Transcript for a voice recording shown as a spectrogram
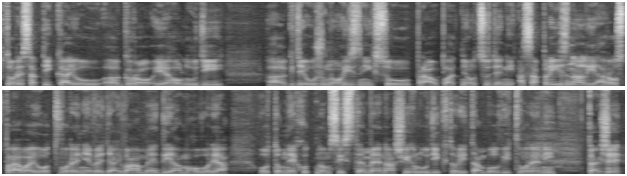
ktoré sa týkajú gro jeho ľudí kde už mnohí z nich sú právoplatne odsudení a sa priznali a rozprávajú otvorene, veď aj vám, médiám hovoria o tom nechutnom systéme našich ľudí, ktorý tam bol vytvorený. Takže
